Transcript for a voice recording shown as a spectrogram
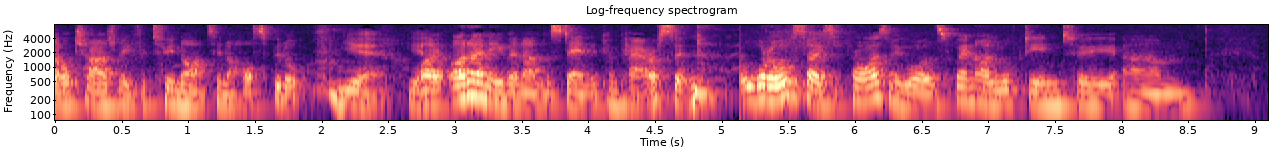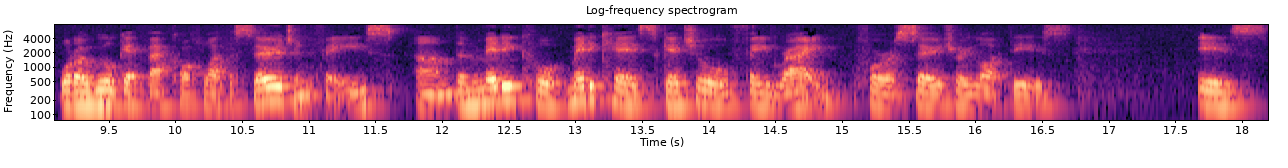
they'll charge me for two nights in a hospital. Yeah. Yeah. Like, I don't even understand the comparison. what also surprised me was when I looked into um, what I will get back off, like the surgeon fees, um, the medical Medicare schedule fee rate for a surgery like this is,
